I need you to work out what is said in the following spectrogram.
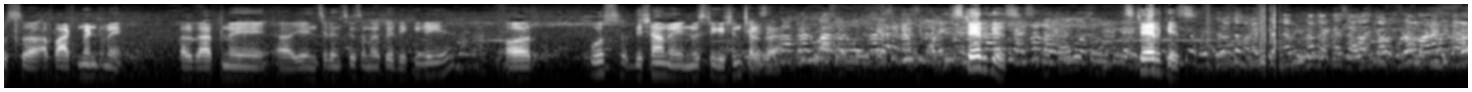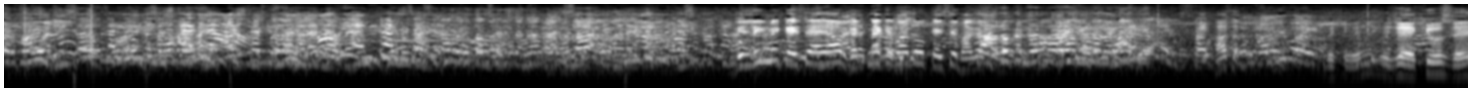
उस अपार्टमेंट में कल रात में ये इंसिडेंस के समय पे देखी गई है और उस दिशा में इन्वेस्टिगेशन चल रहा है। स्टेयर केस स्टेयर केस बिल्डिंग में कैसे आया और घटना के बाद वो कैसे भागा हाँ सर देखिए ये जो एक्यूज है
